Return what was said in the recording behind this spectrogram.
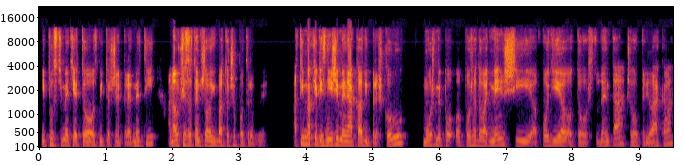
vypustíme tieto zbytočné predmety a naučí sa ten človek iba to, čo potrebuje. A tým, keby znižíme náklady pre školu, môžeme po- požadovať menší podiel od toho študenta, čo ho priláka,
